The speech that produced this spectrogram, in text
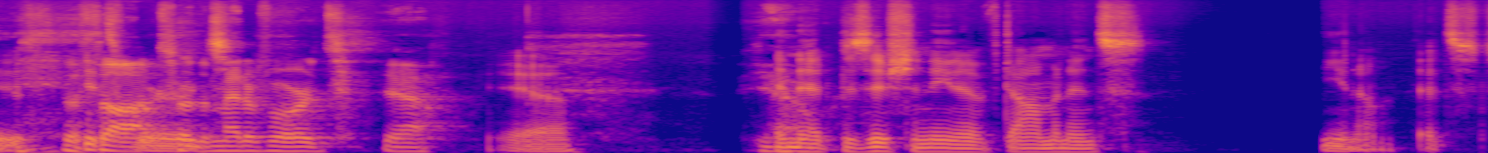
it's the it's thoughts words. or the metaphors. Yeah. yeah. Yeah. And that positioning of dominance, you know, that's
